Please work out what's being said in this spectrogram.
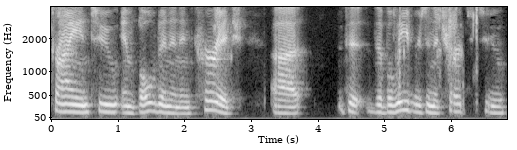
trying to embolden and encourage uh, the the believers in the church to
